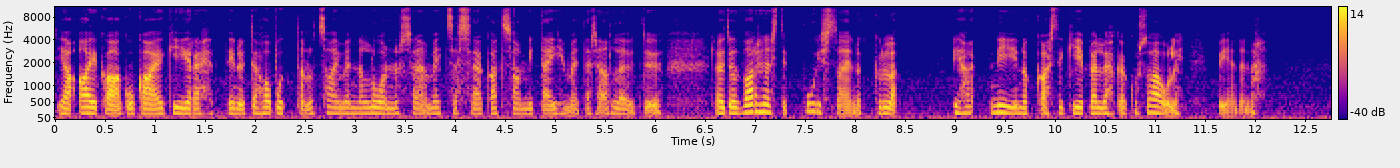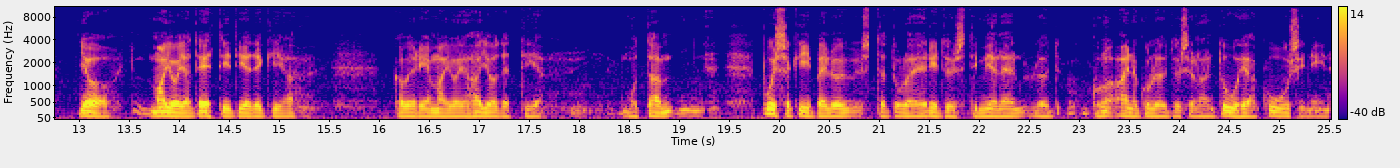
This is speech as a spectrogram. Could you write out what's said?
ja aikaa kukaan ei kiirehtinyt ja hoputtanut. Sai mennä luonnossa ja metsässä ja katsoa, mitä ihmeitä sieltä löytyy. Löytyy varsinaisesti puissa. En ole kyllä ihan niin innokkaasti kiipeillyt kuin Sauli pienenä. Joo, majoja tehtiin tietenkin ja kaverien majoja hajotettiin. Ja, mutta puissa kiipeilystä tulee erityisesti mieleen, kun aina kun löytyy sellainen tuuhea kuusi, niin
